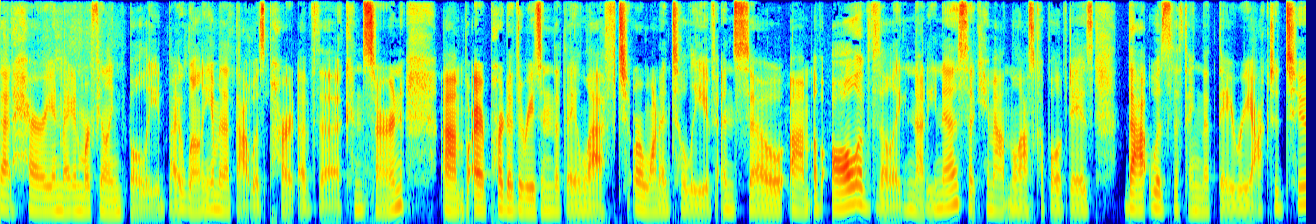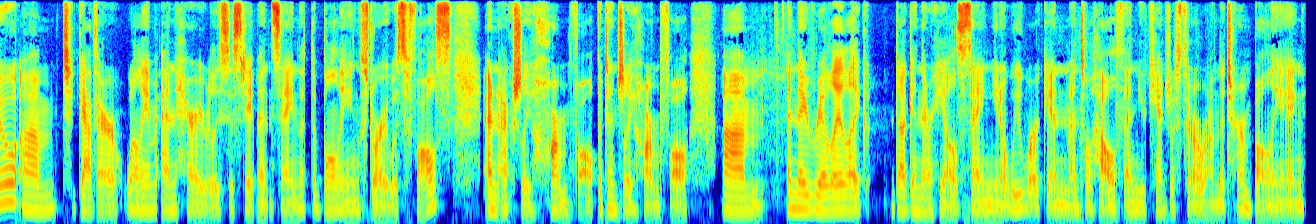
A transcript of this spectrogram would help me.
that Harry and Meghan were feeling bullied by William, and that that was part of the concern, um, or part of the reason that they left or wanted to leave. And so, um, of all of the like nuttiness that came out in the last couple of days, that was the thing that they reacted to. Um, together, William and Harry released a statement saying that the bullying story was false and actually harmful, potentially harmful. Um, and they really like dug in their heels saying, you know, we work in mental health and you can't just throw around the term bullying,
